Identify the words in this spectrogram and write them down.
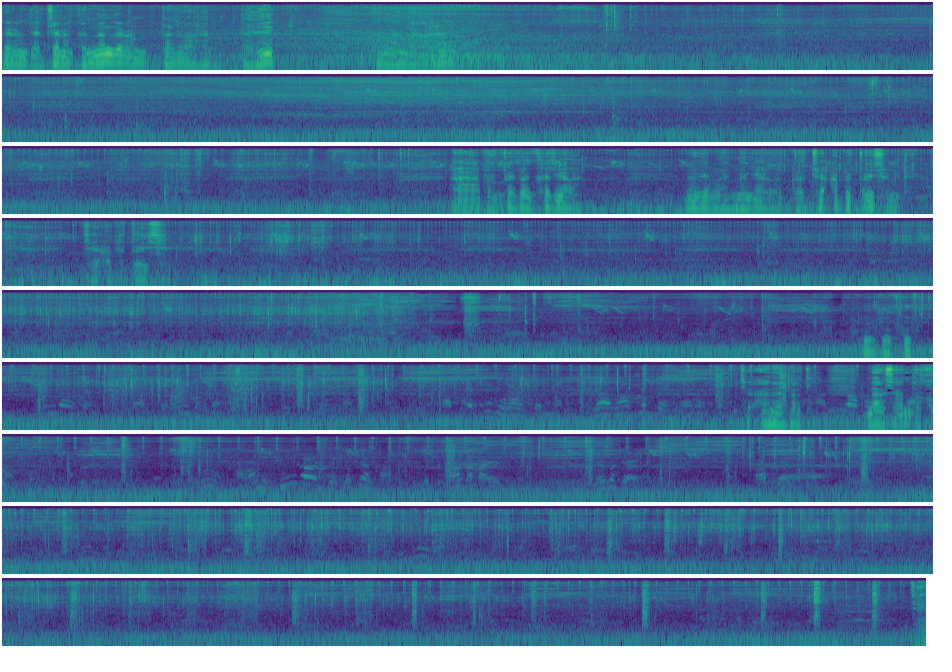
그런데 저는 걷는 거는 더 좋아하는데 걷는 거를. 아 범패산 크죠 여기만 있는 게 아니고 또 저 앞에 또 있습니다. 저 앞에 또있어요. 저 안에서 낚시한다고.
